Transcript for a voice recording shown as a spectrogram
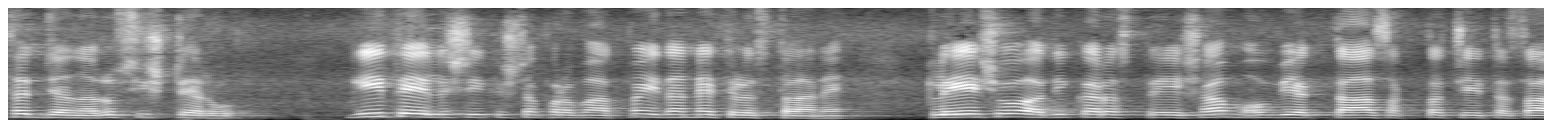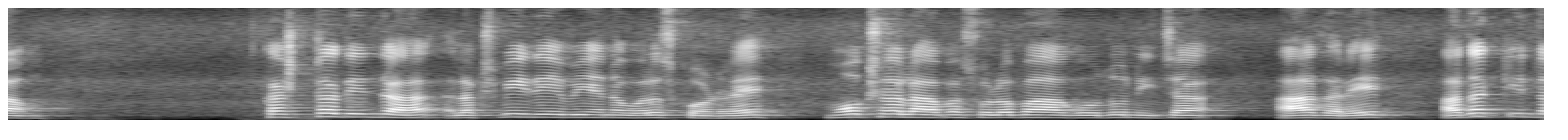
ಸಜ್ಜನರು ಶಿಷ್ಯರು ಗೀತೆಯಲ್ಲಿ ಶ್ರೀಕೃಷ್ಣ ಪರಮಾತ್ಮ ಇದನ್ನೇ ತಿಳಿಸ್ತಾನೆ. ಕ್ಲೇಶೋ ಅಧಿಕರಸ್ತೇಷಾಂ ಅವ್ಯಕ್ತಾಸಕ್ತ ಚೇತಸಾಂ ಕಷ್ಟದಿಂದ ಲಕ್ಷ್ಮೀದೇವಿಯನ್ನು ಒಲಿಸ್ಕೊಂಡ್ರೆ ಮೋಕ್ಷ ಲಾಭ ಸುಲಭ ಆಗೋದು ನಿಜ. ಆದರೆ ಅದಕ್ಕಿಂತ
